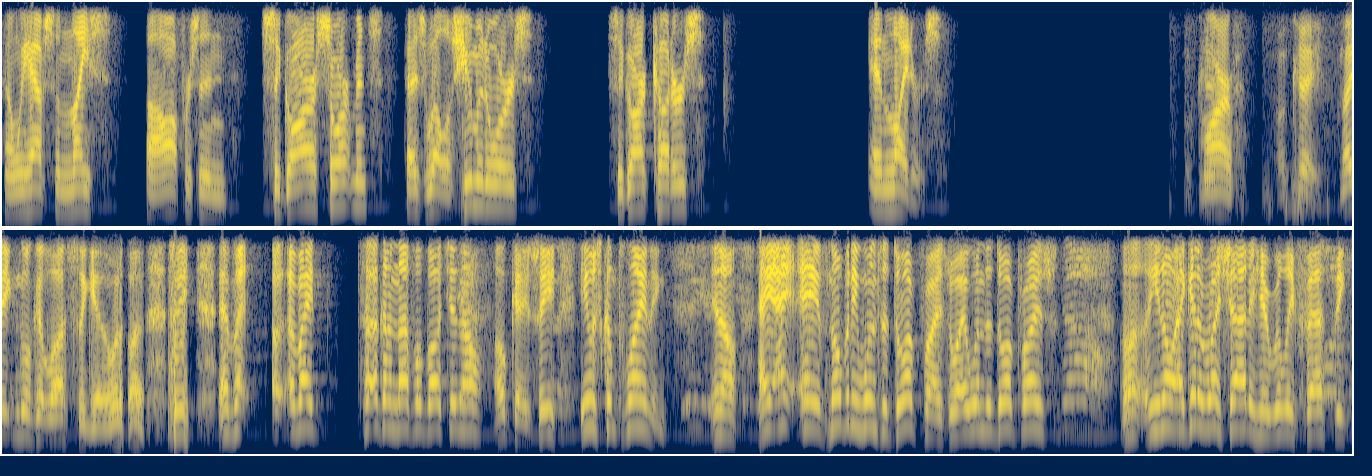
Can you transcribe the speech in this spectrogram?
and we have some nice uh, offers in cigar assortments as well as humidors, cigar cutters, and lighters. Marv. Okay. Now you can go get lost together. What about, see, am I uh, am I talking enough about you now? Okay. See, he was complaining. You know, hey, hey, hey, if nobody wins the door prize, do I win the door prize? No. Uh, you know, I got to rush out of here really fast. Be-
